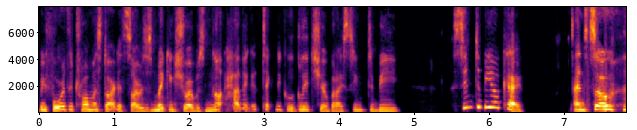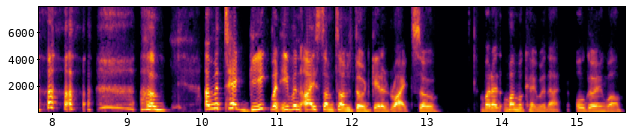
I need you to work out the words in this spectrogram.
before the trauma started. So I was just making sure I was not having a technical glitch here, but I seem to be seem to be okay. And so um, I'm a tech geek, but even I sometimes don't get it right. So, but I, I'm okay with that. All going well.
